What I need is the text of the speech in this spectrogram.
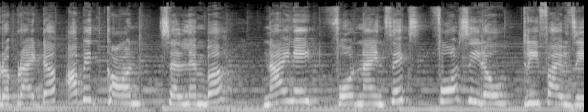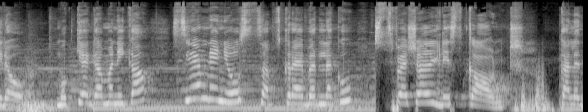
Proprietor Abid Khan cell number nine eight four nine six four zero three five zero ముఖ్య గమనిక సిఎండి న్యూస్ సబ్స్క్రైబర్లకు స్పెషల్ డిస్కౌంట్ కలదు.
